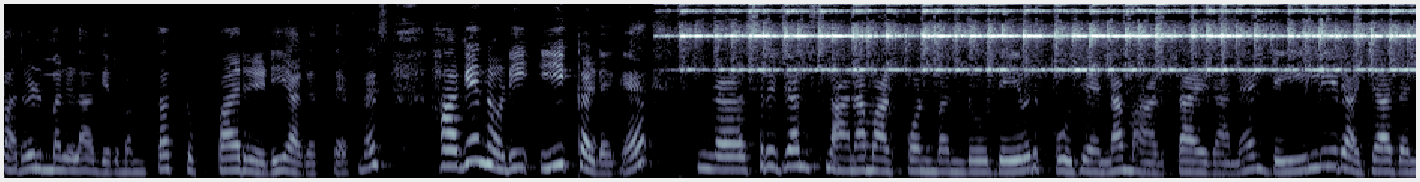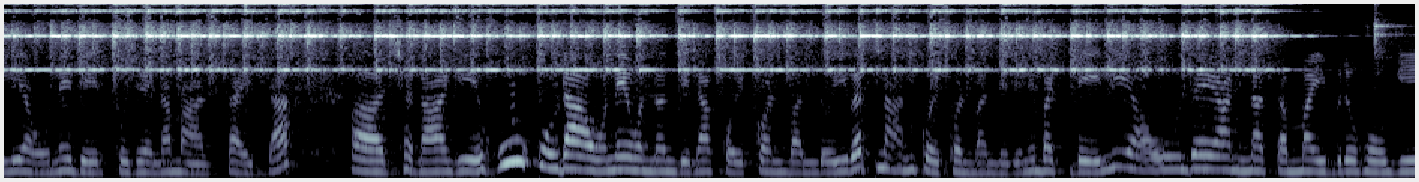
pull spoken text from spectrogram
ಮರಳು ಮರಳಾಗಿರುವಂಥ ತುಪ್ಪ ರೆಡಿ ಆಗುತ್ತೆ ಫ್ರೆಂಡ್ಸ್ ಹಾಗೆ ನೋಡಿ ಈ ಕಡೆಗೆ ಸೃಜನ್ ಸ್ನಾನ ಮಾಡ್ಕೊಂಡು ಬಂದು ದೇವ್ರ ಪೂಜೆಯನ್ನು ಮಾಡ್ತಾ ಇದ್ದಾನೆ. ಡೈಲಿ ರಜಾದಲ್ಲಿ ಅವನೇ ದೇವ್ರ ಪೂಜೆಯನ್ನು ಮಾಡ್ತಾ ಇದ್ದ. ಚೆನ್ನಾಗಿ ಹೂ ಕೂಡ ಅವನೇ ಒಂದೊಂದು ದಿನ ಕೊಯ್ಕೊಂಡು ಬಂದು ಇವತ್ತು ನಾನು ಕೊಯ್ಕೊಂಡು ಬಂದಿದ್ದೀನಿ ಬಟ್ ಡೈಲಿ ಅವನೇ ಅಣ್ಣ ತಮ್ಮ ಇಬ್ಬರು ಹೋಗಿ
